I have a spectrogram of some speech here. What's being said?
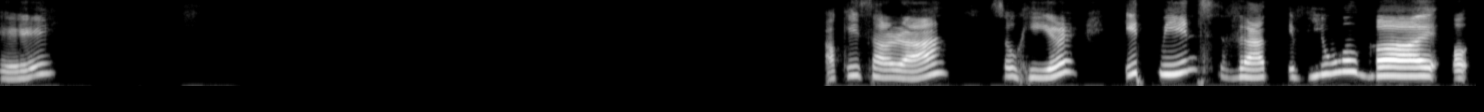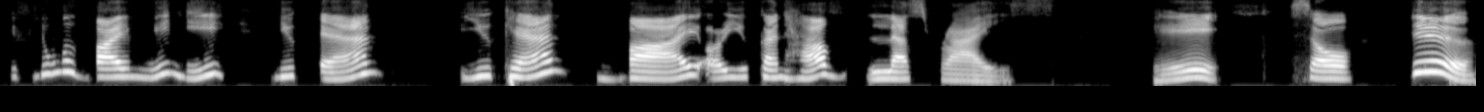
Okay. Okay, Sarah. So here, it means that if you will buy, uh, if you will buy many, you can, you can buy or you can have less price. Okay. So two,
